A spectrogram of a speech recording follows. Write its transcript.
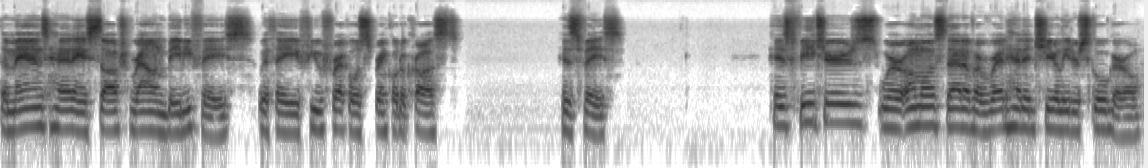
The man's had a soft, round baby face with a few freckles sprinkled across his face. His features were almost that of a red-headed cheerleader schoolgirl.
